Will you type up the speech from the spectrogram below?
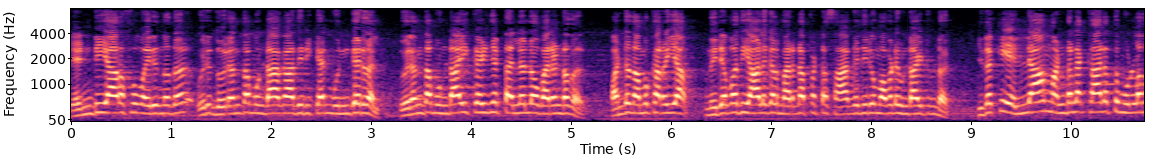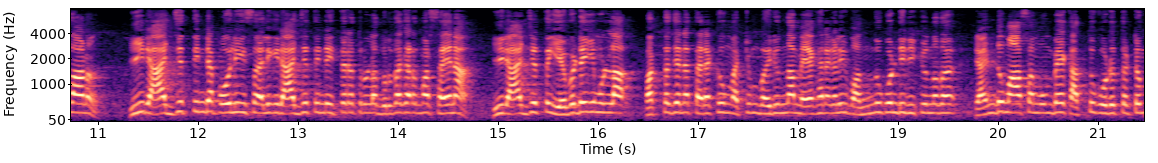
എൻ ഡി ആർ എഫ് വരുന്നത് ഒരു ദുരന്തം ഉണ്ടാകാതിരിക്കാൻ മുൻകരുതൽ. ദുരന്തം ഉണ്ടായി വരേണ്ടത്. പണ്ട് നമുക്കറിയാം നിരവധി ആളുകൾ മരണപ്പെട്ട സാഹചര്യവും അവിടെ ഉണ്ടായിട്ടുണ്ട്. ഇതൊക്കെ എല്ലാ മണ്ഡലക്കാലത്തും ഉള്ളതാണ്. ഈ രാജ്യത്തിന്റെ പോലീസ് അല്ലെങ്കിൽ രാജ്യത്തിന്റെ ഇത്തരത്തിലുള്ള ദ്രുതകർമ്മ സേന ഈ രാജ്യത്ത് എവിടെയുമുള്ള ഭക്തജന തിരക്കും മറ്റും വരുന്ന മേഖലകളിൽ വന്നുകൊണ്ടിരിക്കുന്നത് രണ്ടു മാസം മുമ്പേ കത്ത് കൊടുത്തിട്ടും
